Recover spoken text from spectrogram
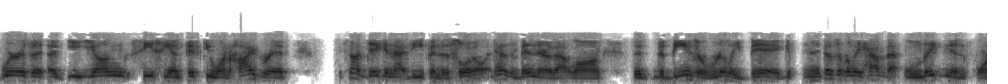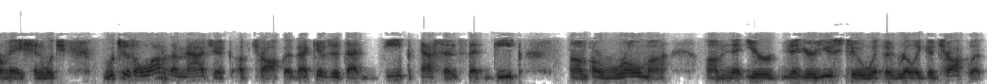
Whereas a, a young CCN 51 hybrid it's not digging that deep into the soil. It hasn't been there that long. The the beans are really big, and it doesn't really have that lignin formation, which which is a lot of the magic of chocolate. That gives it that deep essence, that deep um, aroma um, that you're that you're used to with a really good chocolate.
